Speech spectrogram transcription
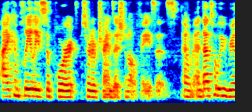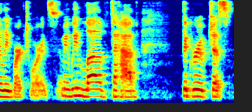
I completely support sort of transitional phases. And, and, that's what we really work towards. I mean, we love to have the group just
